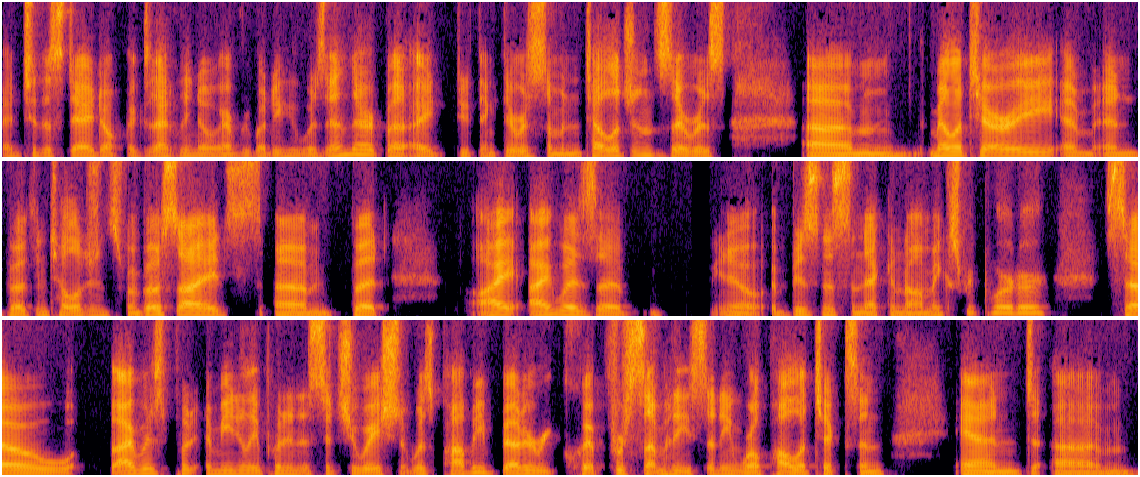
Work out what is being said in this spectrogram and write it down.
and to this day I don't exactly know everybody who was in there, but I do think there was some intelligence. There was um, military and, and both intelligence from both sides. Um, but I I was a you know a business and economics reporter, so I was put immediately put in a situation that was probably better equipped for somebody studying world politics and and um,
